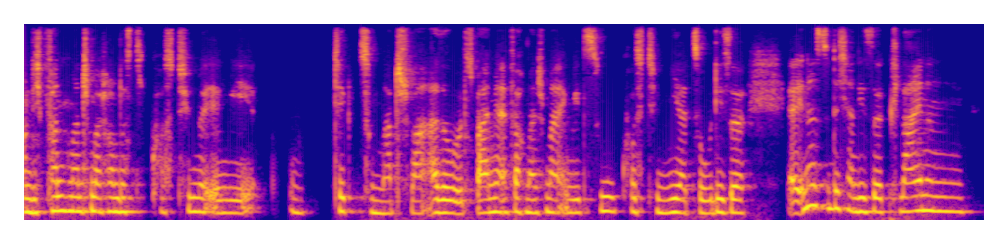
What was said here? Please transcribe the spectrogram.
Und ich fand manchmal schon, dass die Kostüme irgendwie ein Tick zu matsch waren. Also es war mir einfach manchmal irgendwie zu kostümiert. So diese, erinnerst du dich an diese kleinen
